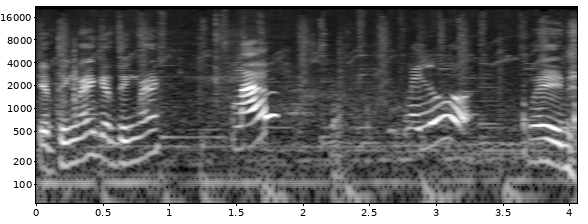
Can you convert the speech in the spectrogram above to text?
เก็บถึงไหมเก็บถึงไหมมั้งไม่รู้ ไม่ดี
